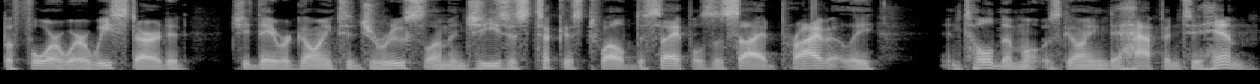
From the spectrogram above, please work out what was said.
before where we started, they were going to Jerusalem, and Jesus took his 12 disciples aside privately and told them what was going to happen to him.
